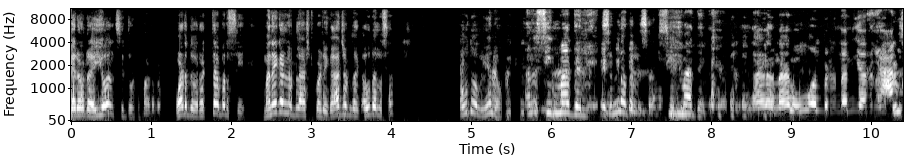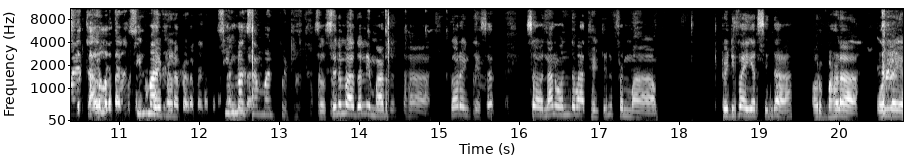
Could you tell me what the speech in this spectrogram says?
ಬೇರೆಯವ್ರ ಅಯ್ಯೋ ಅನ್ಸಿ ದುಡ್ಡು ಮಾಡಿದ್ರು. ಹೊಡೆದು ರಕ್ತ ಬರ್ಸಿ ಮನೆಗಳನ್ನ ಬ್ಲಾಸ್ಟ್ ಮಾಡಿ, ಗಾಜು ಹೌದಲ್ಲ ಸರ್ ಹೌದಲ್ಲ ಏನು? ಅದು ಸಿನಿಮಾದಲ್ಲಿ. ಸಿನಿಮಾದಲ್ಲಿ ಸರ್. ಸಿನಿಮಾದಲ್ಲಿ. ನಾನು ನಾನು ಹೂ ಅಂದ್ಬಿಟ್ರೆ ನನಗೆ ಅದನ್ನ ಬಿಡಿಸ್ಬಿಟ್ಟು ಕಾಲ್ ಮಾಡ್ತಾ ಸಿನಿಮಾ ಬೇಡ ಬೇಡ ಬೇಡ ಸಿನಿಮಾಗೆ ಸಂಬಂಧಪಟ್ಟಿರುತ್ತೆ ಸೊ ಸಿನಿಮಾದಲ್ಲಿ ಮಾಡಿದಂತಹ ಗೌರವ್ ಸರ್. ಸೊ ನಾನು ಒಂದು ಮಾತು ಹೇಳ್ತೀನಿ. ಫ್ರಮ್ ಟ್ವೆಂಟಿ ಫೈವ್ ಇಯರ್ಸ್ ಇಂದ ಅವ್ರು ಬಹಳ ಒಳ್ಳೆಯ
